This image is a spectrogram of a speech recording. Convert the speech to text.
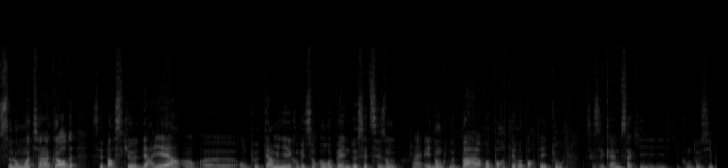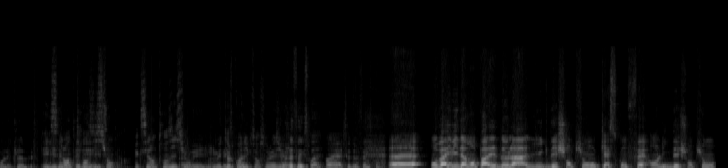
selon moi, tient la corde, c'est parce que derrière, on, euh, on peut terminer les compétitions européennes de cette saison Ouais. et donc ne pas reporter, reporter tout. Parce que c'est quand même ça qui, qui compte aussi pour les clubs et les droits Excellente télé, transition. Excellente transition. Ah oui, Mets-toi le conducteur sous les Je yeux. l'ai fait exprès. Ouais, tout Je à l'ai fait exprès. Euh, on va évidemment parler de la Ligue des Champions. Qu'est-ce qu'on fait en Ligue des Champions?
